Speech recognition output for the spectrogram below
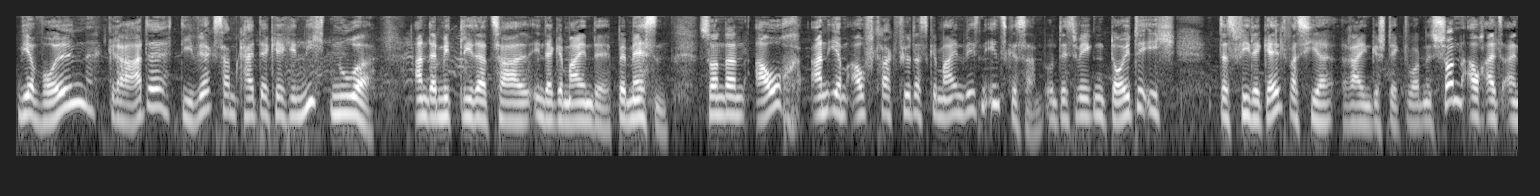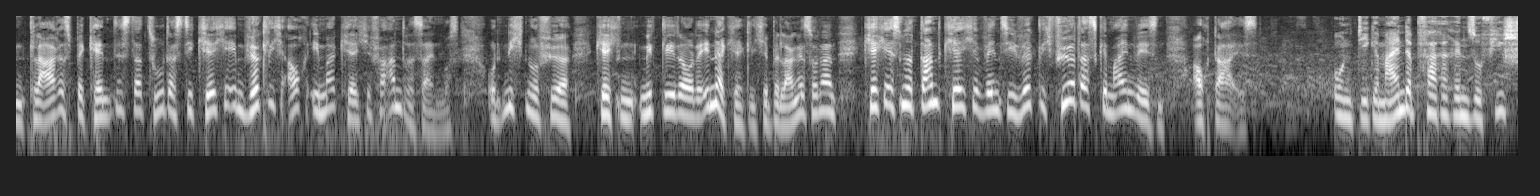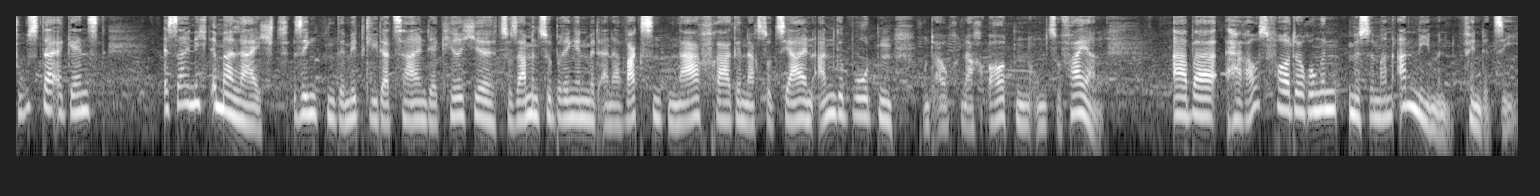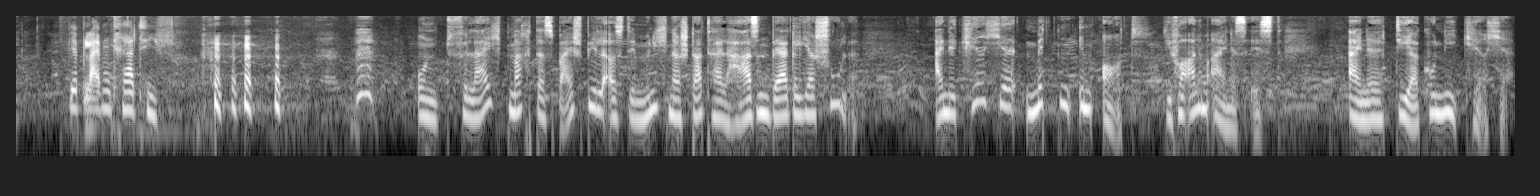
Wir wollen gerade die Wirksamkeit der Kirche nicht nur an der Mitgliederzahl in der Gemeinde bemessen, sondern auch an ihrem Auftrag für das Gemeinwesen insgesamt. Und deswegen deute ich das viele Geld, was hier reingesteckt worden ist, schon auch als ein klares Bekenntnis dazu, dass die Kirche eben wirklich auch immer Kirche für andere sein muss. Und nicht nur für Kirchenmitglieder oder innerkirchliche Belange, sondern Kirche ist nur dann Kirche, wenn sie wirklich für das Gemeinwesen auch da ist. Und die Gemeindepfarrerin Sophie Schuster ergänzt, es sei nicht immer leicht, sinkende Mitgliederzahlen der Kirche zusammenzubringen mit einer wachsenden Nachfrage nach sozialen Angeboten und auch nach Orten, um zu feiern. Aber Herausforderungen müsse man annehmen, findet sie. Wir bleiben kreativ. Und vielleicht macht das Beispiel aus dem Münchner Stadtteil Hasenbergel ja Schule. Eine Kirche mitten im Ort, die vor allem eines ist, eine Diakoniekirche.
